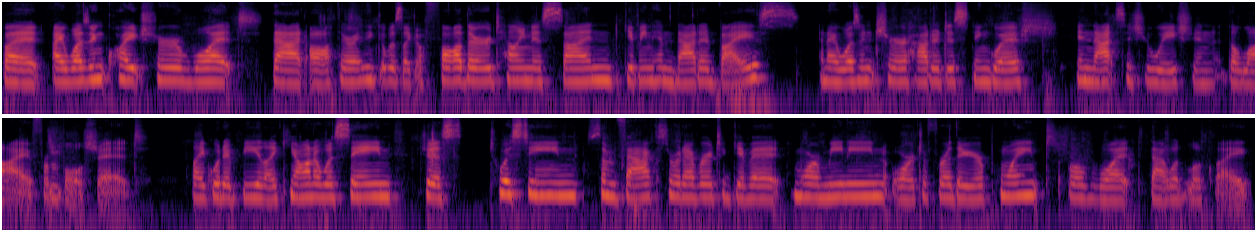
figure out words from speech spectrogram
But I wasn't quite sure what that author, I think it was like a father telling his son, giving him that advice. And I wasn't sure how to distinguish in that situation the lie from bullshit. Like, would it be like Yana was saying, just twisting some facts or whatever to give it more meaning or to further your point, or what that would look like?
